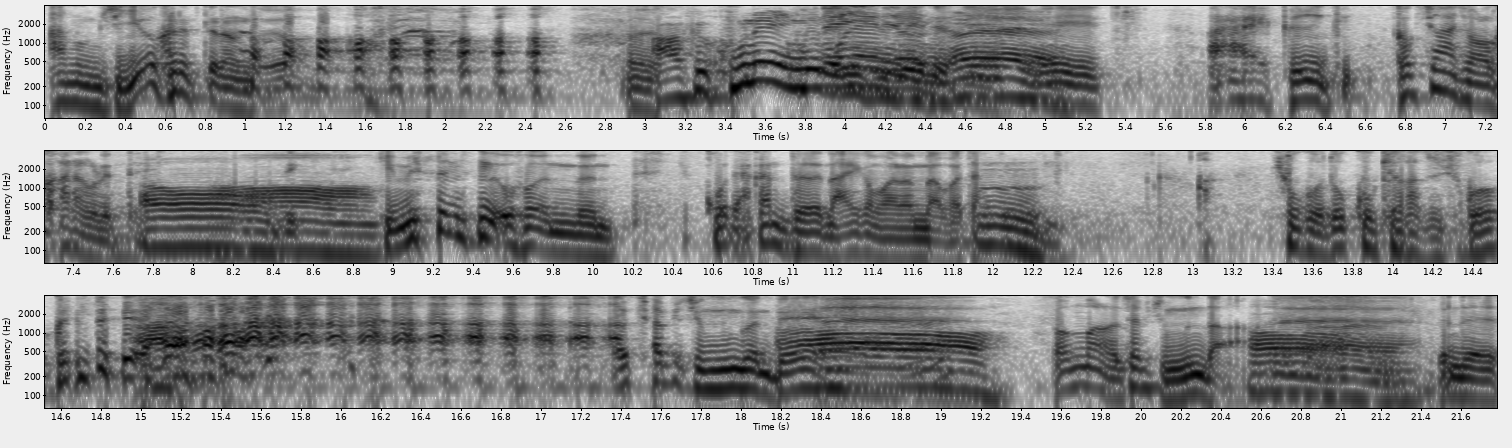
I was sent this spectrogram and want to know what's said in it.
안 움직여 그랬더라는 거예요. 아, 그 군에 있는 군에. 있는 애들. 네. 네. 아이, 그, 그 걱정하지 말고 가라 그랬대. 어. 아. 김현 의원은 곧 약간 더 나이가 많았나 봐, 자기. 음. 아, 죽어도 국회 가서 죽어? 그랬대. 아. 어차피 죽는 건데. 아. 엄마는 어차피 죽는다. 네. 근데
